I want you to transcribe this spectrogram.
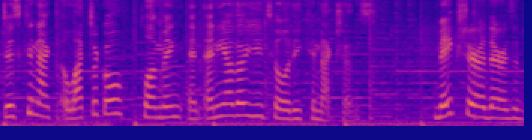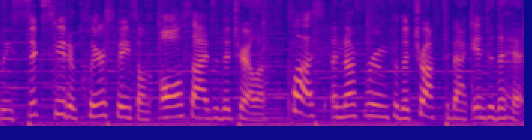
Disconnect electrical, plumbing, and any other utility connections. Make sure there is at least six feet of clear space on all sides of the trailer, plus enough room for the truck to back into the hitch.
